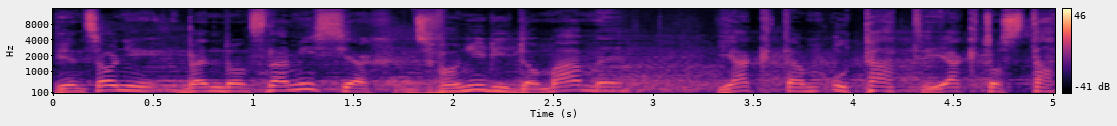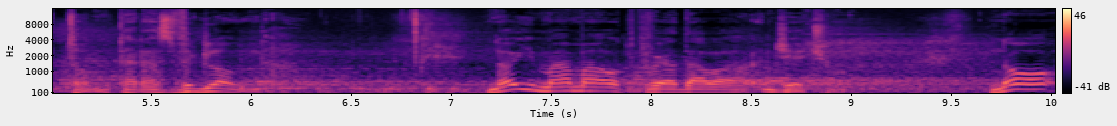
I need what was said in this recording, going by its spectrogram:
Więc oni, będąc na misjach, dzwonili do mamy, jak tam u taty, jak to z tatą teraz wygląda. No i mama odpowiadała dzieciom. No,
